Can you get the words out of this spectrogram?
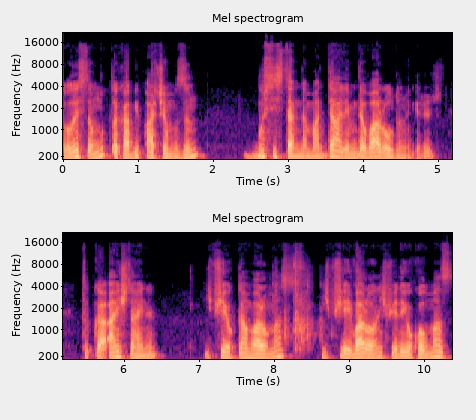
dolayısıyla mutlaka bir parçamızın bu sistemde, madde aleminde var olduğunu görür. Tıpkı Einstein'ın hiçbir şey yoktan var olmaz, hiçbir şey var olan hiçbir şey de yok olmaz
